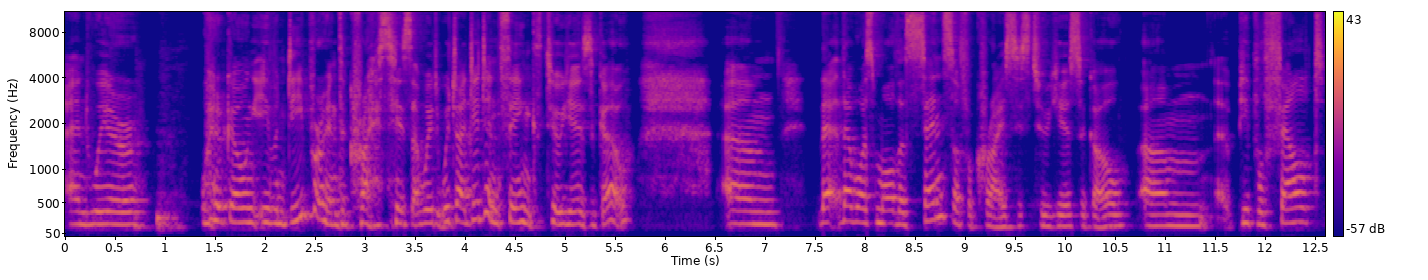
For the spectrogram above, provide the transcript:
and we're we're going even deeper in the crisis, which, which I didn't think two years ago. Um, there, there was more the sense of a crisis two years ago. Um, people felt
